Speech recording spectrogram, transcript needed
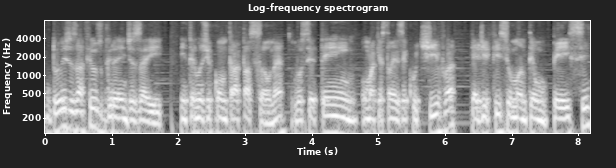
dois desafios grandes aí em termos de contratação, né? Você tem uma questão executiva, que é difícil manter um pace,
